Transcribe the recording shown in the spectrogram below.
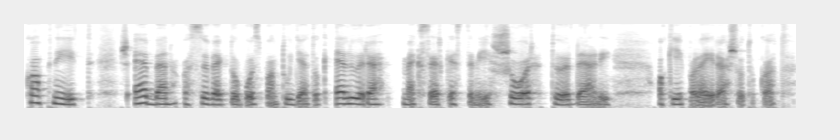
kapni itt, és ebben a szövegdobozban tudjátok előre megszerkeszteni és sor tördelni a képaleírásotokat.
